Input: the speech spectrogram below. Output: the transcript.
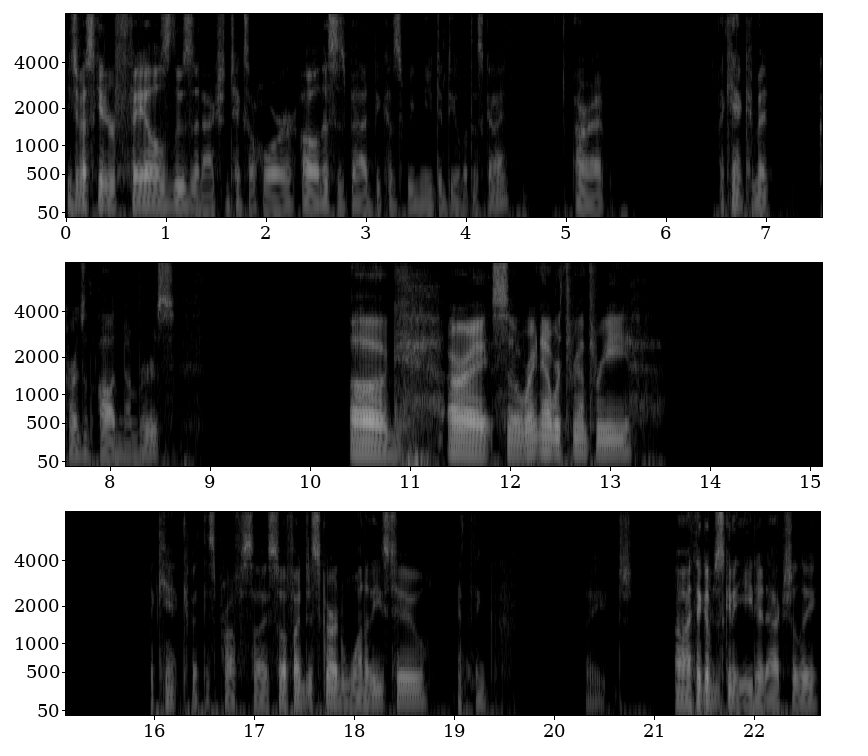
Each investigator fails, loses an action, takes a horror. Oh, this is bad because we need to deal with this guy. All right. I can't commit cards with odd numbers. Ugh. All right. So right now we're three on three. I can't commit this prophesy. So if I discard one of these two, I think. Wait. Oh, I think I'm just gonna eat it actually.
